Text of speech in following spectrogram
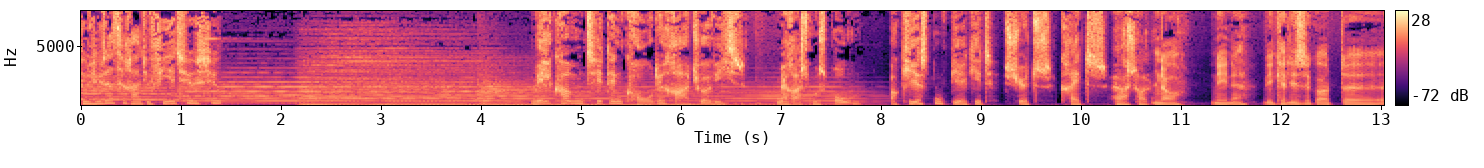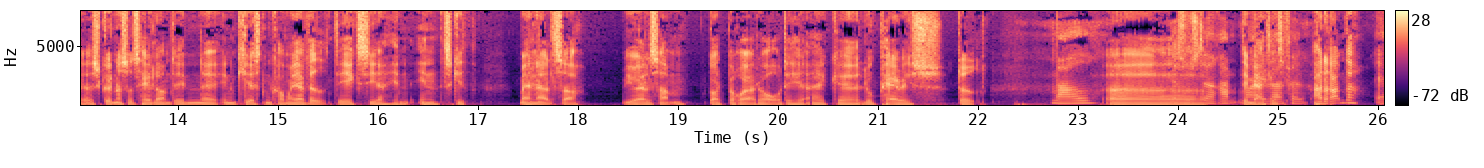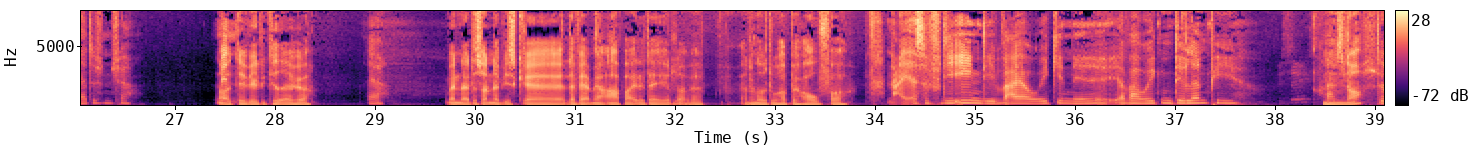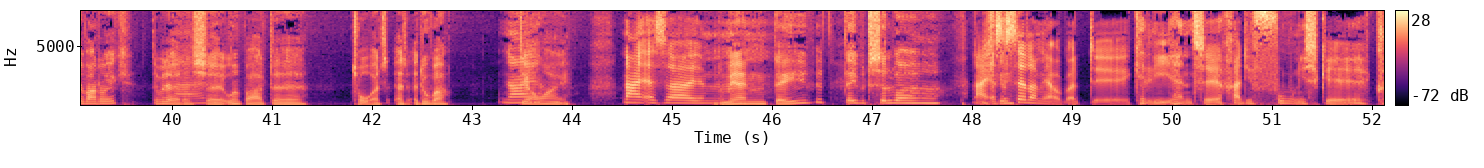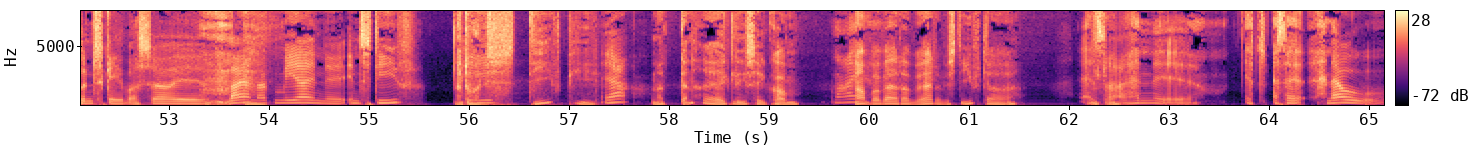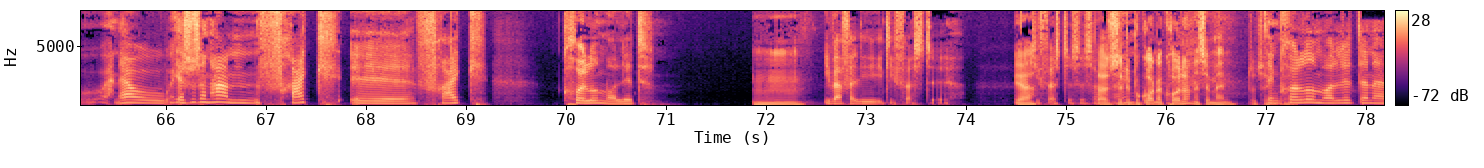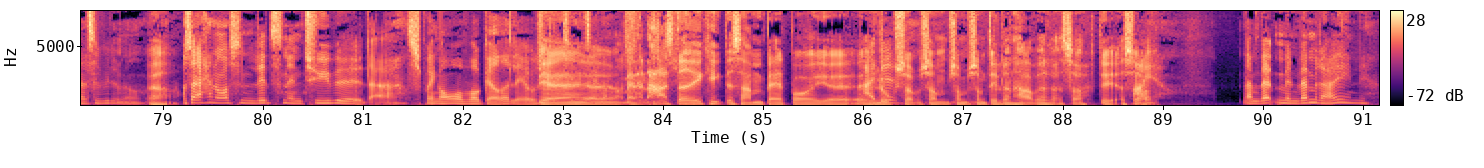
Du lytter til Radio 24 /7. Velkommen til den korte radioavis med Rasmus Bro og Kirsten Birgit Schøtz-Krets Hørsholm. Nå, Nina, vi kan lige så godt øh, skynde os at tale om det, inden, øh, inden Kirsten kommer. Jeg ved, det ikke siger hende en skid. Men altså, vi er jo alle sammen godt berørte over det her, ikke? Luke Perrys død. Meget. Øh, Jeg synes, det har ramt det er mig i mærkeligt. hvert fald. Har det ramt dig? Ja, det synes jeg. Men... Og det er virkelig ked af at høre. Men er det sådan, at vi skal lade være med at arbejde i dag, eller er der noget, du har behov for? Nej, altså, fordi egentlig var jeg jo ikke en, øh, jeg var jo ikke en Dylan-pige. Rasmus. Nå, det var du ikke. Det ville jeg Nej. ellers uh, udenbart uh, tro, at, at, at du var Nej, derovre af. nej altså... Øhm, Er du mere en David, David Silver? nej, måske? altså selvom jeg jo godt øh, kan lide hans øh, radiofoniske øh, kundskaber, så øh, var jeg nok mere en, øh, en Steve. Er du en Steve. Steve-pige? Ja, Nå, den havde jeg ikke lige set komme. Nej. Nå, hvad, er der, hvad er der ved Steve, der... Altså, han, øh, jeg, altså, han er jo, han er jo, jeg synes, han har en fræk, øh, fræk, krøllet mollet. Mm, I hvert fald i de første, ja, de første sæsoner. så, så det er på grund af krøllerne simpelthen, du Den tænker? krøllede mollet, den er jeg altså vild med. Ja. Og så er han også sådan lidt sådan en type, der springer over, hvor gader laves. Ja, tænker ja, ja. Men han har stadig ikke helt det samme bad boy Ej, look, det- som, som, som, som Dylan har, vel? Altså, det, er altså, Nej. Nå, men, hvad, men hvad med dig egentlig?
